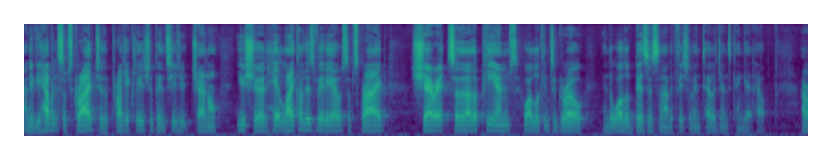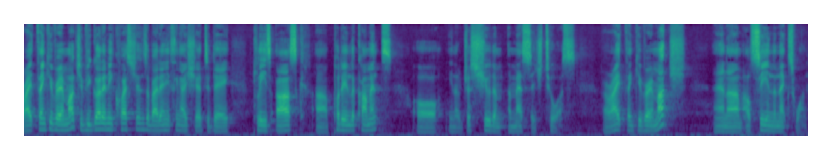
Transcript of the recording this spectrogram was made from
And if you haven't subscribed to the Project Leadership Institute channel, you should hit like on this video, subscribe, share it so that other PMs who are looking to grow in the world of business and artificial intelligence can get help. All right, thank you very much. If you've got any questions about anything I shared today, please ask, uh, put it in the comments, or you know, just shoot a, a message to us. All right, thank you very much and um, I'll see you in the next one.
